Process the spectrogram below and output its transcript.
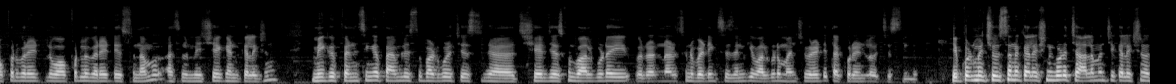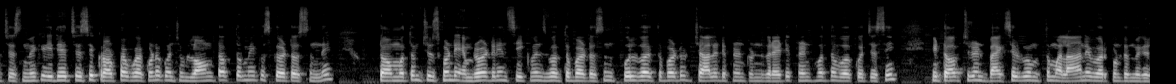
ఆఫర్ వెరైటీలు ఆఫర్లో వెరైటీ ఇస్తున్నాము. అసలు మిస్ అండ్ కలెక్షన్ మీకు ఫ్రెండ్స్ ఇంకా ఫ్యామిలీస్తో పాటు కూడా చేసి షేర్ చేసుకుని వాళ్ళు కూడా నడుస్తున్న వెడ్డింగ్ సీజన్కి వాళ్ళు కూడా మంచి వెరైటీ తక్కువ రేంజ్లో వచ్చేస్తుంది. ఇప్పుడు మీరు చూస్తున్న కలెక్షన్ కూడా చాలా మంచి కలెక్షన్ వచ్చేస్తుంది. మీకు ఇది వచ్చేసి క్రాప్ టాప్ కాకుండా కొంచెం లాంగ్ టాప్తో మీకు స్కర్ట్ వస్తుంది. టాప్ మొత్తం చూసుకోండి ఎంబ్రాయిడరీ సీక్వెన్స్ వర్క్తో పాటు వస్తుంది. ఫుల్ వర్క్తో పాటు చాలా డిఫరెంట్ ఉంటుంది వెరైటీ ఫ్రంట్ మొత్తం వర్క్ వచ్చేసి ఈ టాప్ చూడండి బ్యాక్ సైడ్ కూడా మొత్తం అలానే వర్క్ ఉంటుంది. మీకు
